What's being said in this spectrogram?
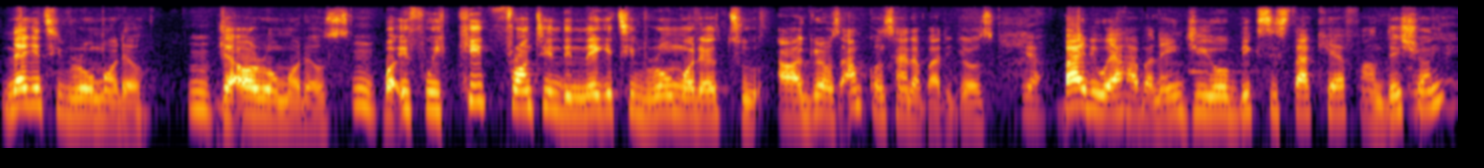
negative role model. They're all role models. Mm. But if we keep fronting the negative role model to our girls, I'm concerned about the girls. Yeah. By the way, I have an NGO, Big Sister Care Foundation. Okay,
